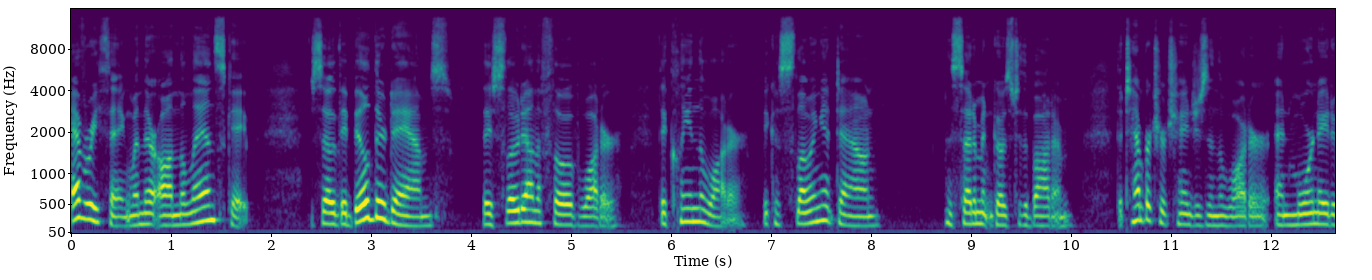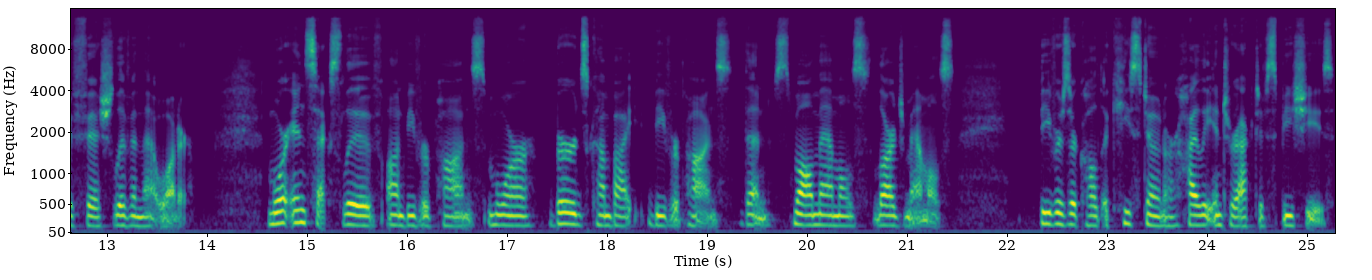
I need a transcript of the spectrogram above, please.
everything when they're on the landscape. So they build their dams, they slow down the flow of water, they clean the water because slowing it down, the sediment goes to the bottom. The temperature changes in the water, and more native fish live in that water. More insects live on beaver ponds, more birds come by beaver ponds than small mammals, large mammals. Beavers are called a keystone or highly interactive species.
